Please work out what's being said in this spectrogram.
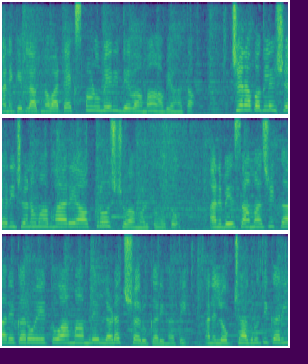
અને કેટલાક નવા ટેક્સ પણ ઉમેરી દેવામાં આવ્યા હતા, જેના પગલે શહેરીજનોમાં ભારે આક્રોશ જોવા મળતો હતો. અને બે સામાજિક કાર્યકરોએ તો આ મામલે લડત શરૂ કરી હતી અને લોકજાગૃતિ કરી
